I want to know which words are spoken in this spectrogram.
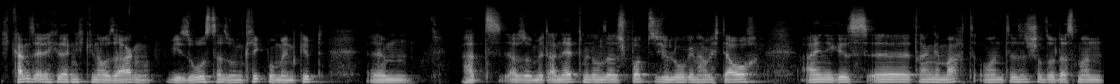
ich kann es ehrlich gesagt nicht genau sagen, wieso es da so einen Klickmoment gibt. Ähm, hat, also mit Annette, mit unserer Sportpsychologin, habe ich da auch einiges äh, dran gemacht. Und es ist schon so, dass man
